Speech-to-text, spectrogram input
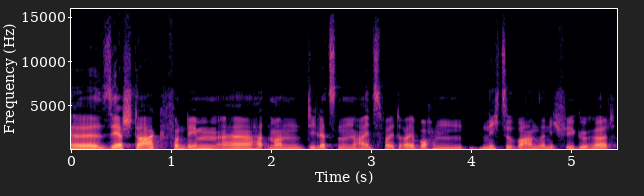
äh, sehr stark, von dem äh, hat man die letzten ein, zwei, drei Wochen nicht so wahnsinnig viel gehört.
